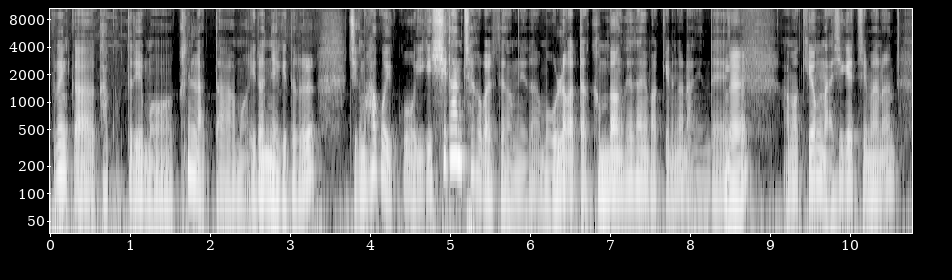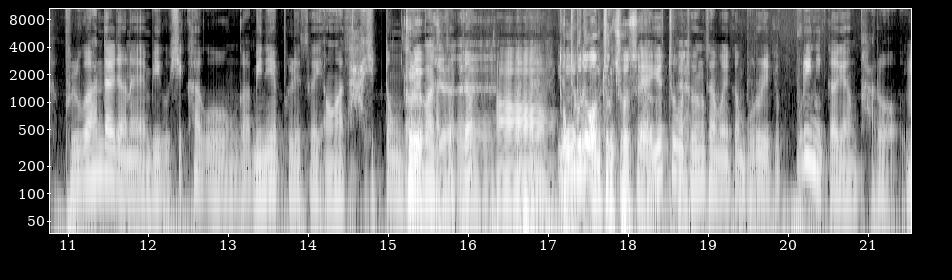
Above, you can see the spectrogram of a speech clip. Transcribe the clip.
그러니까 각국들이 뭐 큰일 났다 뭐 이런 얘기들을 지금 하고 있고 이게 시간차가 발생합니다. 뭐 올라갔다 금방 세상이 바뀌는 건 아닌데 네. 아마 기억나시겠지만은 불과 한 달 전에 미국 시카고인가 미니애폴리스가 영하 40도인가 그래 맞아요. 갔었죠. 예. 어. 유튜브- 동부도 엄청 추웠어요. 네, 유튜브 네. 동영상 보니까 물을 이렇게 뿌리니까 그냥 바로 음.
